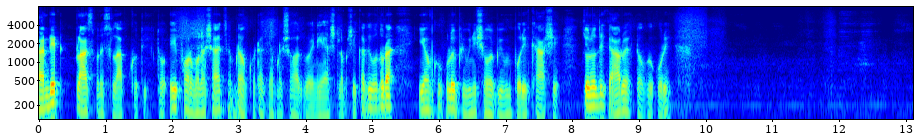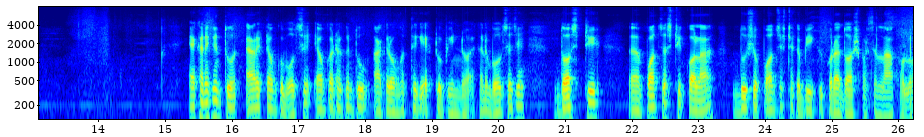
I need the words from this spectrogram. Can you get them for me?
হান্ড্রেড প্লাস মাইনাস লাভ ক্ষতি। তো এই ফর্মুলার সাহায্যে আমরা অঙ্কটাকে আমরা সহজভাবে নিয়ে আসলাম। শিক্ষার্থী বন্ধুরা, এই অঙ্কগুলো বিভিন্ন সময় বিভিন্ন পরীক্ষা আসে। চলুন দেখে আরও একটা অঙ্ক করি। এখানে কিন্তু আরেকটা অঙ্ক বলছে। এই অঙ্কটা কিন্তু আগের অঙ্ক থেকে একটু ভিন্ন। এখানে বলছে যে দশটি পঞ্চাশটি কলা দুশো পঞ্চাশ টাকা বিক্রি করা দশ পার্সেন্ট লাভ হলো।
